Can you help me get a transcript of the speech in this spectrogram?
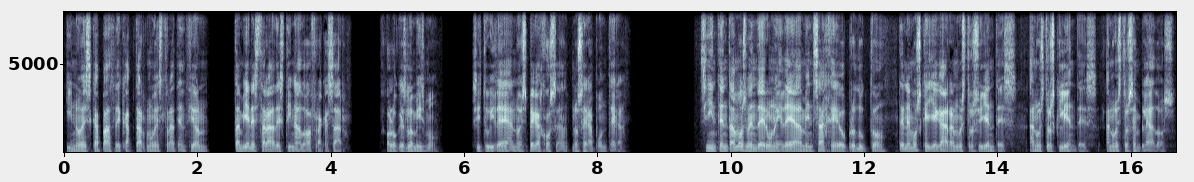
y no es capaz de captar nuestra atención, también estará destinado a fracasar. O lo que es lo mismo, si tu idea no es pegajosa, no será puntera. Si intentamos vender una idea, mensaje o producto, tenemos que llegar a nuestros oyentes, a nuestros clientes, a nuestros empleados.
